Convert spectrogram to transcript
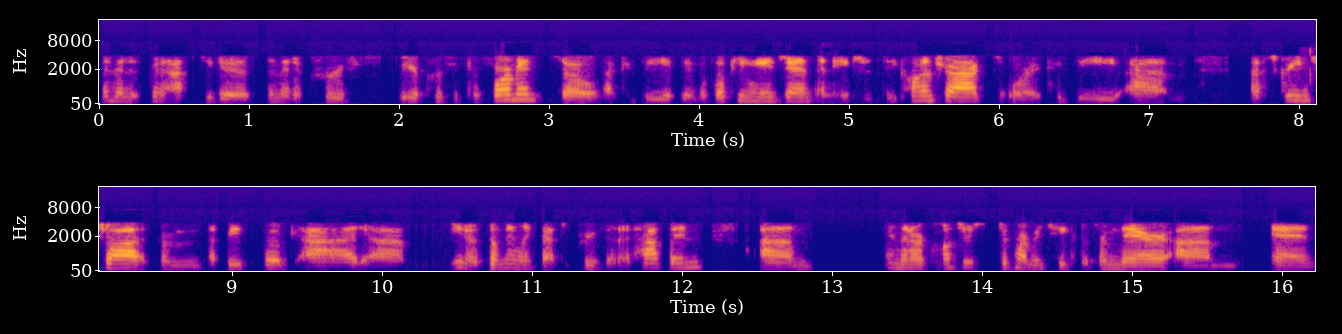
and then it's going to ask you to submit a proof, your proof of performance. So that could be if you have a booking agent, an agency contract, or it could be um, a screenshot from a Facebook ad, um, you know, something like that to prove that it happened. Um, and then our concerts department takes it from there. Um, and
